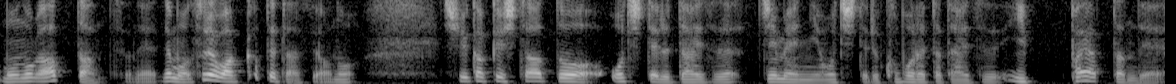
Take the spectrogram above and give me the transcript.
ものがあったんですよね。でもそれは分かってたんですよ。あの収穫した後落ちてる大豆地面に落ちてるこぼれた大豆いっぱいあったんで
